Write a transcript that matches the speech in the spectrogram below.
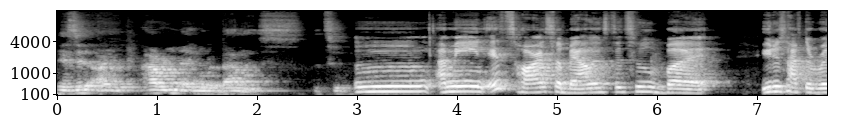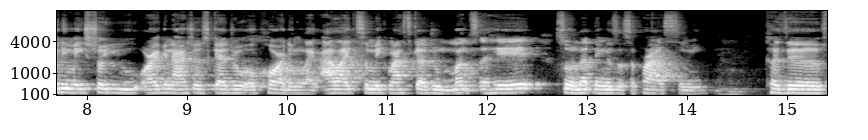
Is it? Are, how are you able to balance the two? Mm, I mean, it's hard to balance the two, but you just have to really make sure you organize your schedule according. Like I like to make my schedule months ahead, so nothing is a surprise to me. Because mm-hmm. if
